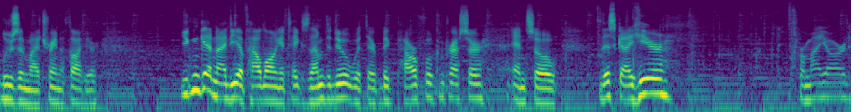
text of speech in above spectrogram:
losing my train of thought here. You can get an idea of how long it takes them to do it with their big powerful compressor. And so this guy here, for my yard,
